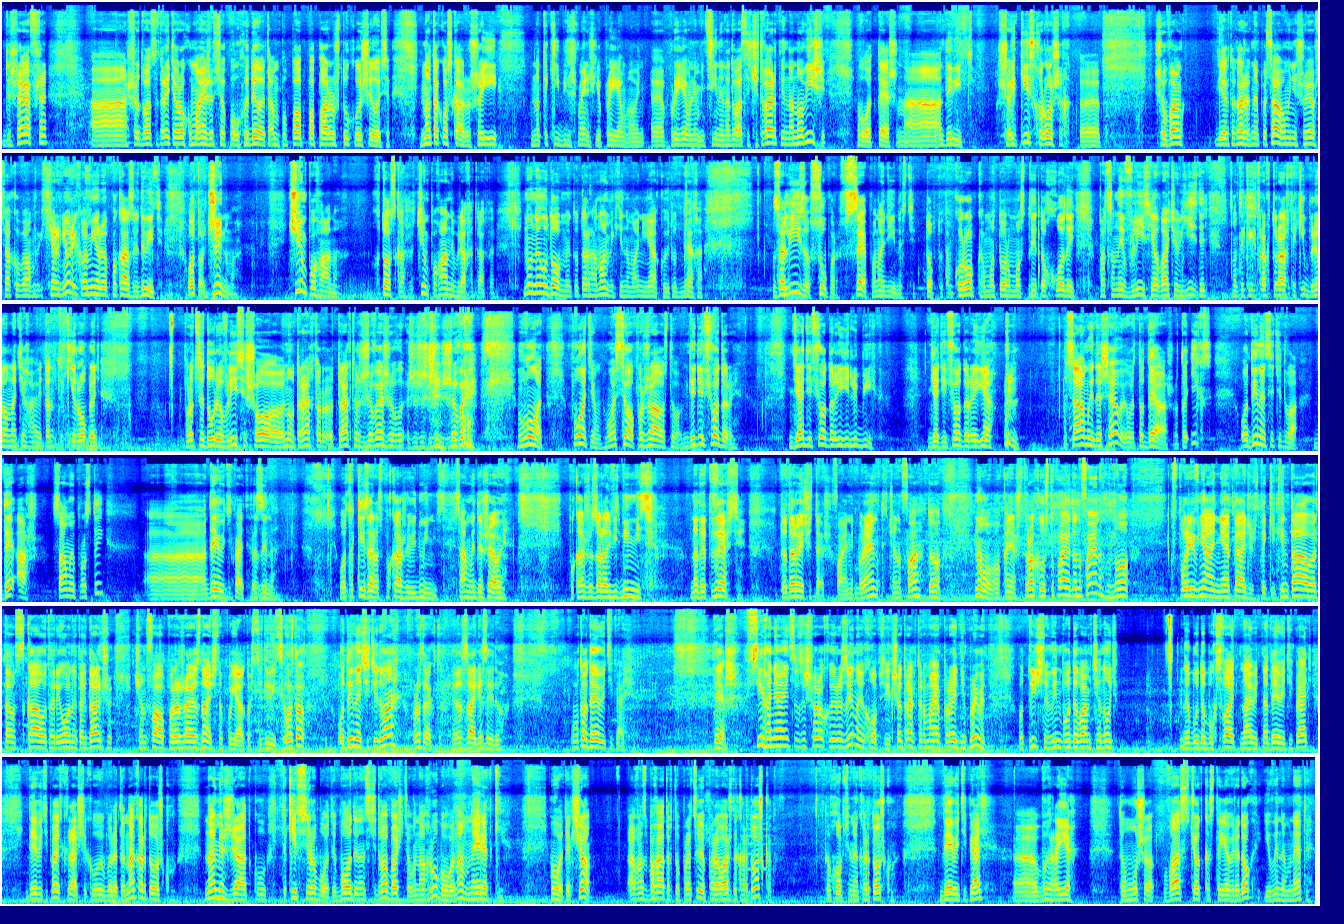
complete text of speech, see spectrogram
дешевше. А що 23-го року майже все поуходило, там по, по, пару штук лишилося. Ну тако скажу, що і на такі більш-менш є приємні, е, ціни на 24-й, на новіші. От, теж на дивіться, що якісь хороших, е, щоб вам, як то кажуть, не писали мені, що я всяку вам херню рекламірую, показую. Дивіться. Ото, джинма. Чим погано? Хто скаже, чим поганий бляха трактор? Ну неудобний, тут ергономіки немає ніякої, тут бляха. Залізо, супер, все по надійності. Тобто там коробка, мотор, мости, то ходить, пацани в ліс, я бачив, їздять на таких тракторах, такі брьон натягають, там такі роблять процедури в лісі, що ну, трактор, трактор живе, живе, живе. Вот. Потім, ось, пожалуйста, вам, дяді Федори. Дяді Федори її любі. Дяді Федори є самий дешевий, ото DH, ото X 11,2. DH, самий простий, 9,5 резина. Отакий зараз покажу відмінність. Самий дешевий. Покажу зараз відмінність на ДТЗ. То, до речі, теж файний бренд, Чанфа. То, ну, звісно, трохи уступає Донфенгу, але в порівнянні, опять же, ж таки, Кентавр, там, Скаут, Оріон і так далі, Чанфа опережає значно по якості. Дивіться, ото 11,2 протектор. Я ззаді зайду. Ото 9,5. Теж. Всі ганяються за широкою резиною, хлопці. Якщо трактор має передній привід, отлично, він буде вам тягнути, не буде буксувати навіть на 9,5. 9,5 краще, коли ви берете на картошку, на міжрядку, такі всі роботи. Бо 11,2, бачите, вона груба, вона не рядки. От, якщо а у вас багато хто працює, переважно картошка, то хлопці на картошку 9,5 е, виграє. Тому що у вас чітко стає в рядок і ви не мнете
